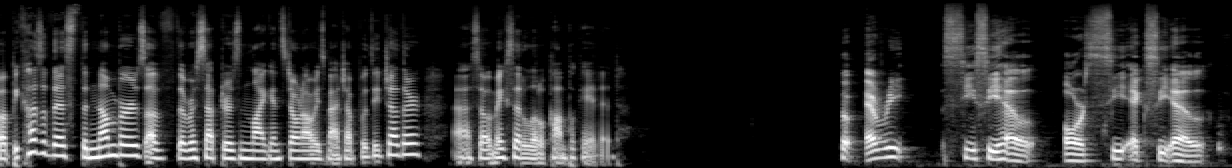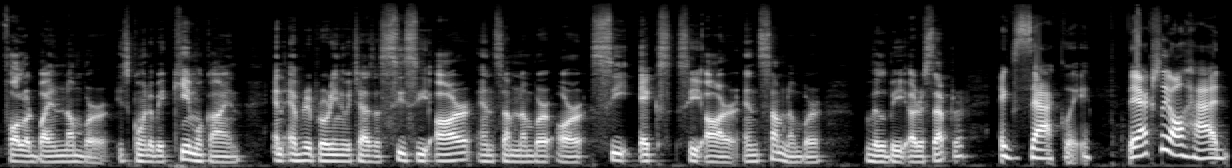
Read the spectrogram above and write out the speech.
But because of this, the numbers of the receptors and ligands don't always match up with each other, uh, so it makes it a little complicated. So every CCL or CXCL followed by a number is going to be chemokine, and every protein which has a CCR and some number or CXCR and some number will be a receptor? Exactly. They actually all had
